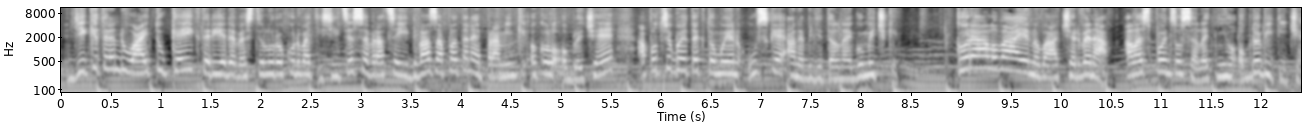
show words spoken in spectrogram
Díky trendu Y2K, který jede ve stylu roku 2000, se vracejí dva zapletené pramínky okolo obličeje a potřebujete k tomu jen úzké a neviditelné gumičky. Korálová je nová červená, alespoň co se letního období týče.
